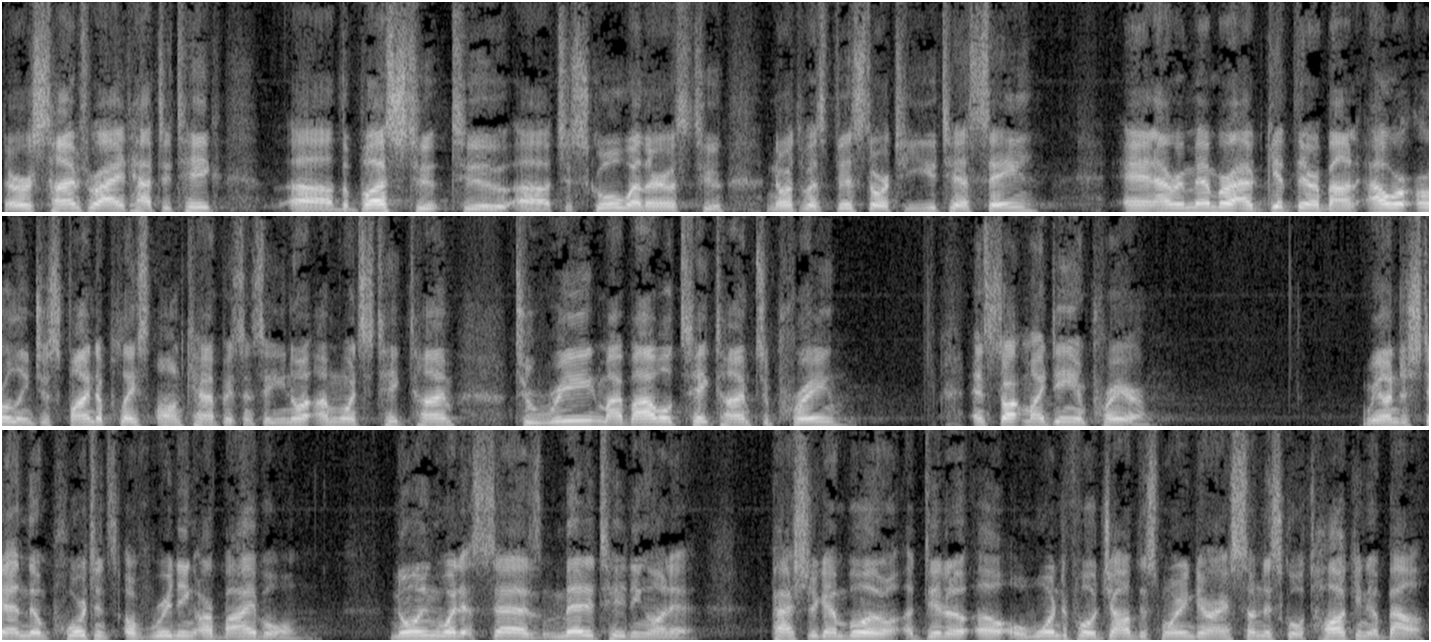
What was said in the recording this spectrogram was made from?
There was times where I'd have to take uh, the bus to, to, uh, to school, whether it was to Northwest Vista or to UTSA. And I remember I'd get there about an hour early and just find a place on campus and say, you know what, I'm going to take time to read my Bible, take time to pray, and start my day in prayer. We understand the importance of reading our Bible, knowing what it says, meditating on it. Pastor Gamboa did a, a, a wonderful job this morning during our Sunday school talking about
